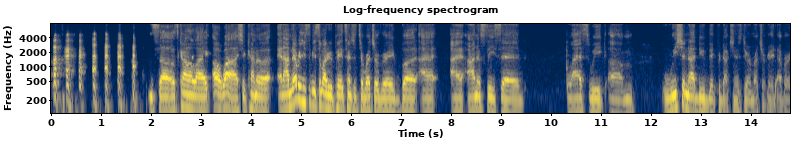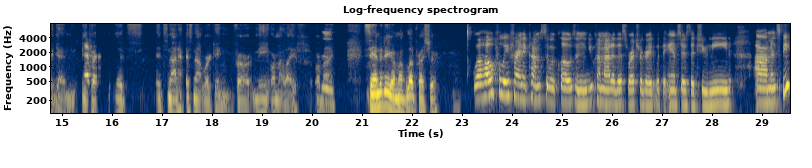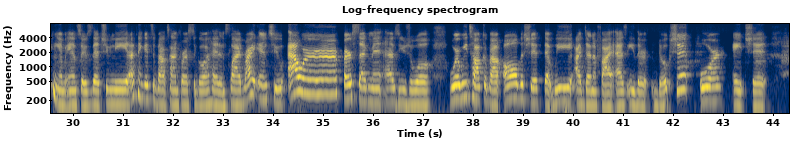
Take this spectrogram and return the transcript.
so it's kind of like, oh wow, I should kind of and I never used to be somebody who paid attention to retrograde, but I I honestly said last week, um, we should not do big productions during retrograde ever again because ever. it's it's not it's not working for me or my life or my mm. sanity or my blood pressure. Well, hopefully, friend, it comes to a close and you come out of this retrograde with the answers that you need. Um, and speaking of answers that you need, I think it's about time for us to go ahead and slide right into our first segment, as usual, where we talk about all the shit that we identify as either dope shit or ain't shit.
